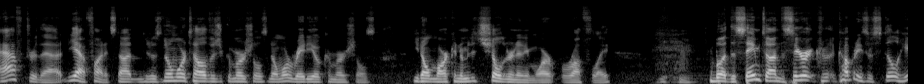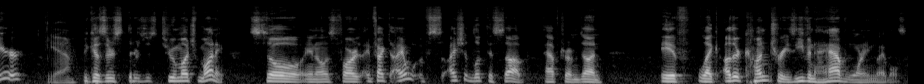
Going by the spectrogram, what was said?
after that, yeah, fine. It's not. There's no more television commercials, no more radio commercials. You don't market them to children anymore, roughly. But at the same time, the cigarette companies are still here Yeah. because there's there's just too much money. So you know, as far as in fact, I I should look this up after I'm done. If like other countries even have warning labels.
